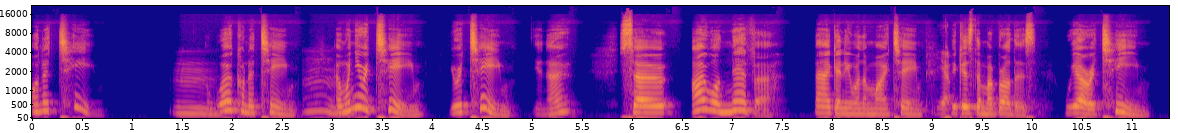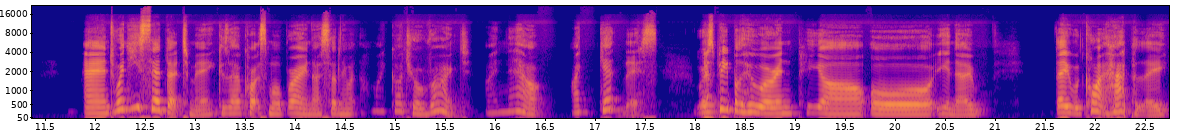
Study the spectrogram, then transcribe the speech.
on a team. I mm. work on a team. And when mm. you're a team, you're a team, you know? So I will never bag anyone on my team Yep. because they're my brothers. We are a team. And when he said that to me, because I have quite a small brain, I suddenly went, oh my God, you're right. I now, I get this. Whereas people who are in PR or, you know, they would quite happily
